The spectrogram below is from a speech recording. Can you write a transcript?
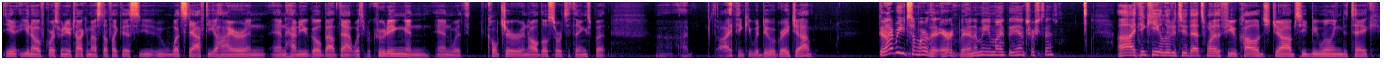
you, you know, of course, when you're talking about stuff like this, you, what staff do you hire, and, and how do you go about that with recruiting and, and with culture and all those sorts of things? But uh, I, I think you would do a great job. Did I read somewhere that Eric Bieniemy might be interested? Uh, I think he alluded to that's one of the few college jobs he'd be willing to take.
